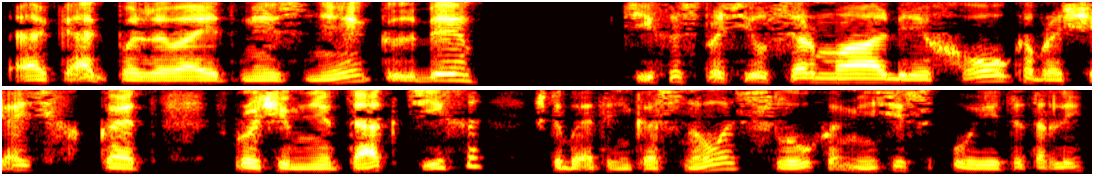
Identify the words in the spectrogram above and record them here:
— А как поживает мисс Никльби? — тихо спросил сэр Мальбери Хоук, обращаясь к Кэт. Впрочем, не так тихо, чтобы это не коснулось слуха миссис Уиттерли.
